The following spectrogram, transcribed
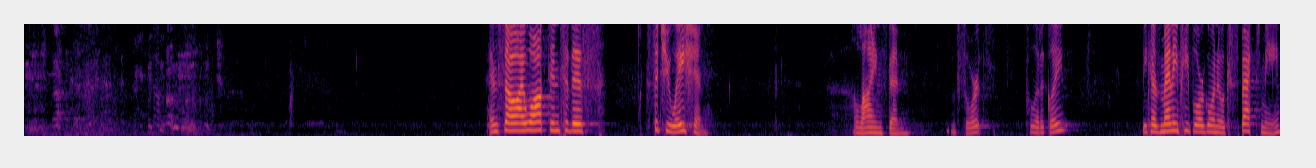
and so I walked into this situation a lion's den of sorts, politically, because many people are going to expect me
